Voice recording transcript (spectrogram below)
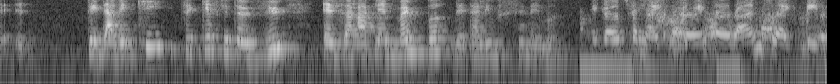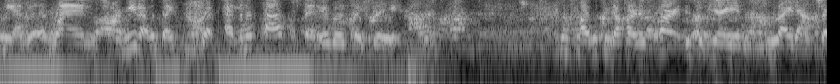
euh, t'es avec qui? Qu'est-ce que t'as vu? Elle se rappelait même pas d'être allée au cinéma. It goes from like going for a run to like being in the ambulance. And for me, that was like, what, 10 minutes past? But it was like three weeks. Obviously, the hardest part is the period right after.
